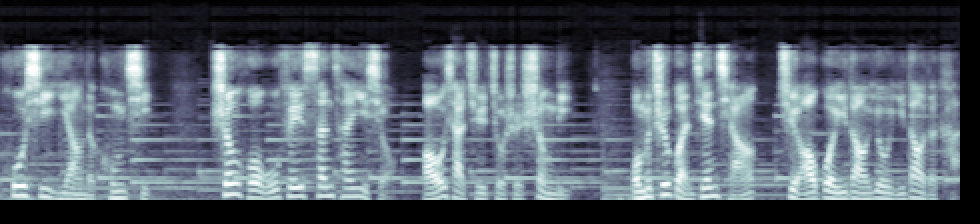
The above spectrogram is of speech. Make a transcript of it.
呼吸一样的空气。生活无非三餐一宿，熬下去就是胜利。我们只管坚强，去熬过一道又一道的坎。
